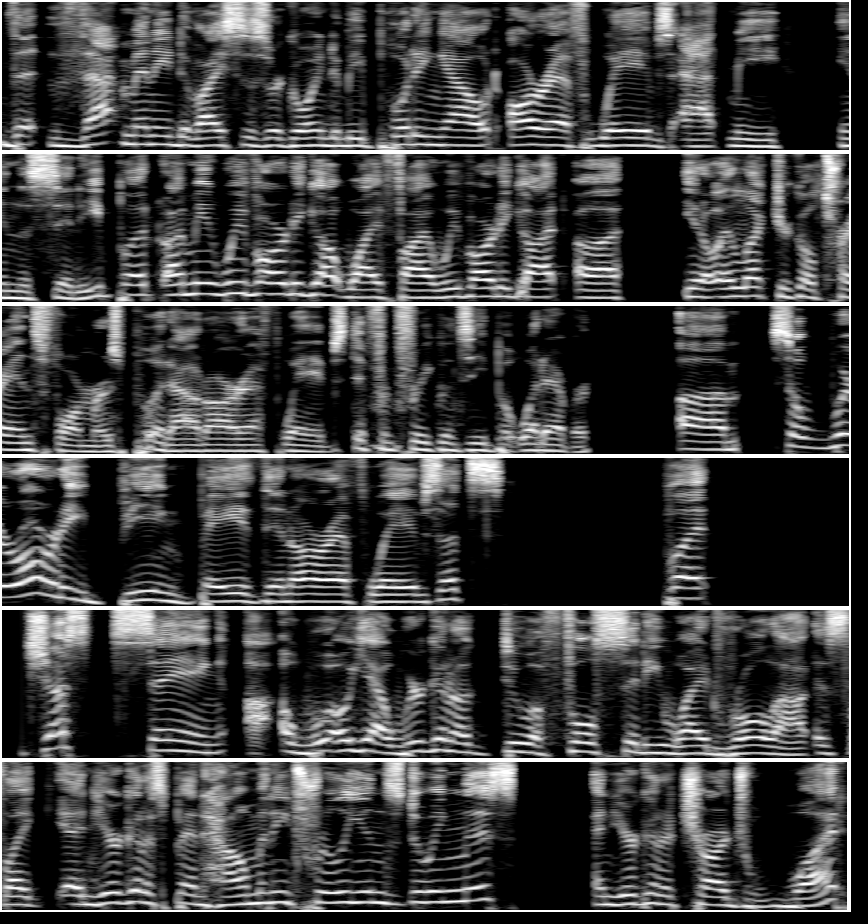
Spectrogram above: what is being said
that that many devices are going to be putting out RF waves at me in the city. But I mean, we've already got Wi-Fi, we've already got uh, you know electrical transformers put out RF waves, different frequency, but whatever. Um, so we're already being bathed in RF waves. That's, but just saying, uh, oh yeah, we're going to do a full citywide rollout. It's like, and you're going to spend how many trillions doing this? And you're going to charge what?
